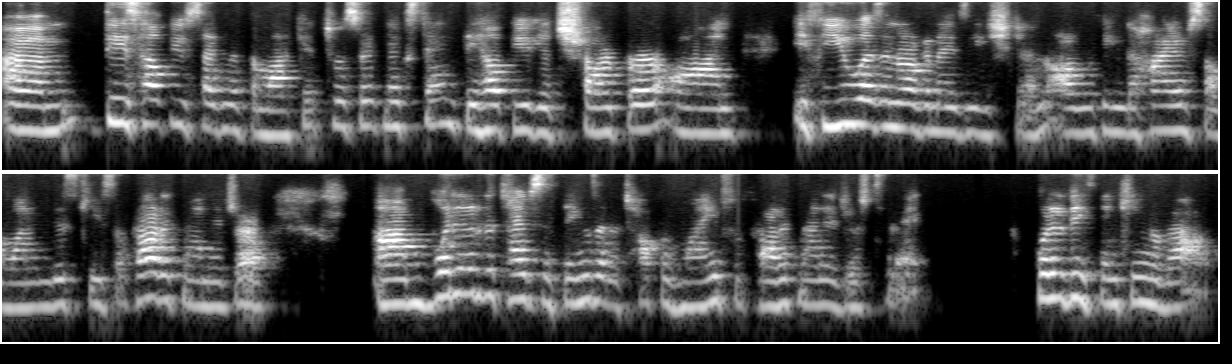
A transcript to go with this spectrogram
Um, these help you segment the market to a certain extent. They help you get sharper on if you as an organization are looking to hire someone, in this case, a product manager, um, what are the types of things that are top of mind for product managers today? What are they thinking about?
